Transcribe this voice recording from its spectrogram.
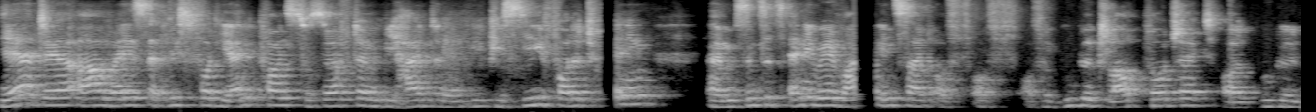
Yeah, there are ways, at least for the endpoints, to serve them behind a VPC for the training. Um, since it's anyway one inside of, of, of a Google Cloud project or Google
